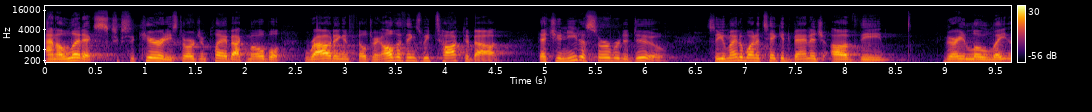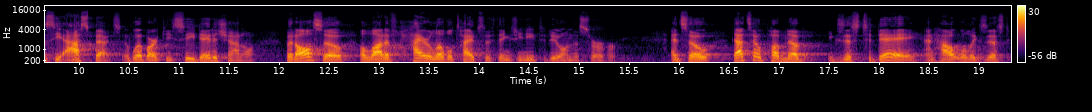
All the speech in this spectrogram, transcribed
analytics, security, storage and playback, mobile, routing and filtering, all the things we talked about that you need a server to do. So you might want to take advantage of the very low latency aspects of WebRTC data channel, but also a lot of higher level types of things you need to do on the server. And so that's how PubNub exists today and how it will exist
